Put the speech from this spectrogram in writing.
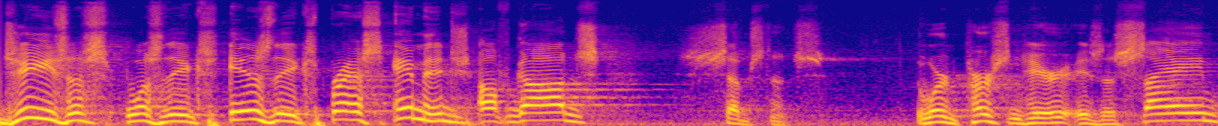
Jesus was the, is the express image of God's substance. The word person here is the same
